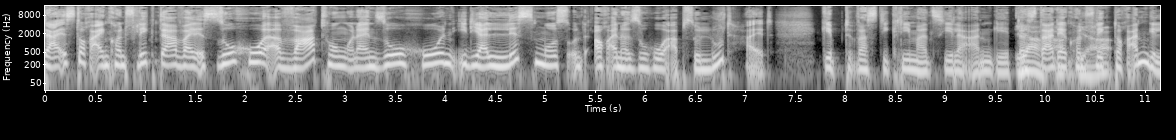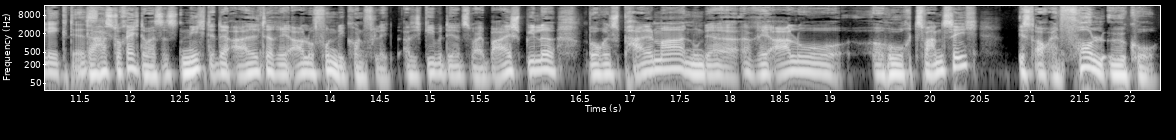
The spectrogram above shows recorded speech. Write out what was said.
da ist doch ein Konflikt da, weil es so hohe Erwartungen und einen so hohen Idealismus und auch eine so hohe Absolutheit gibt, was die Klimaziele angeht, dass ja, da der Konflikt ja, doch angelegt ist. Da hast du recht, aber es ist nicht der alte Realo-Fundi-Konflikt. Also ich gebe dir zwei Beispiele. Boris Palmer, nun der Realo hoch 20, ist auch ein Vollöko.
